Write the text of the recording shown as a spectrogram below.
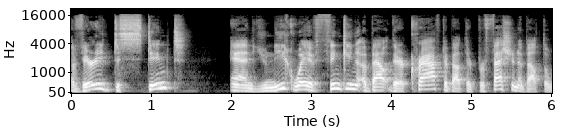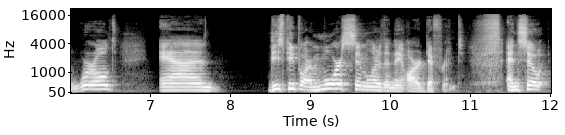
a very distinct and unique way of thinking about their craft, about their profession, about the world. And these people are more similar than they are different. And so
